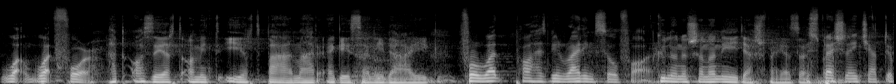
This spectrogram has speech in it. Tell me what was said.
What, what for? Hát azért, amit írt Pál már egészen idáig. For what Paul has been writing so far, Különösen a négyes fejezetben. especially in chapter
